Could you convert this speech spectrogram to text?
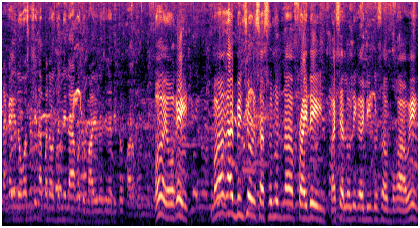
taga Ilocos kasi napanood na nila ako, dumayo na sila dito para bumili. Okay, okay. Mga ka-adventure, sa sunod na Friday, pasyal uli kayo dito sa Bukawi.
